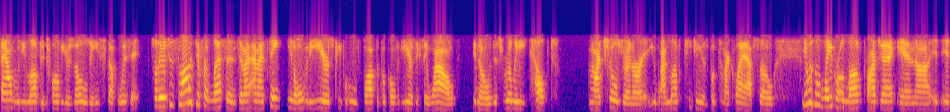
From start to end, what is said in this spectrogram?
found what he loved at 12 years old and he stuck with it. So there's just a lot of different lessons, and I and I think you know over the years, people who've bought the book over the years, they say, wow, you know, this really helped my children, or I love teaching this book to my class. So it was a labor of love project, and uh, it, it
